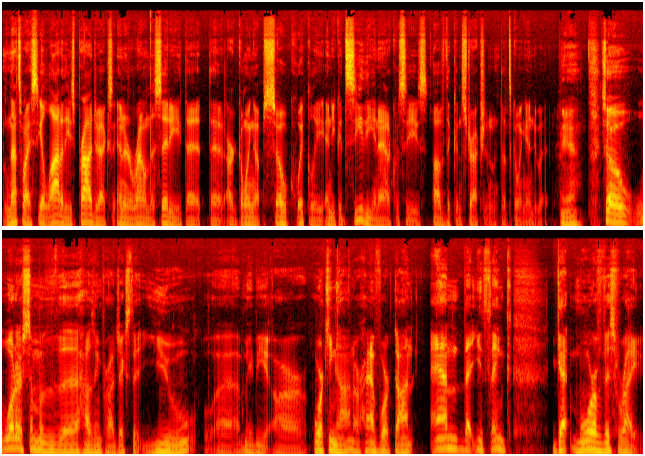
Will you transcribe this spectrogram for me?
and that's why I see a lot of these projects in and around the city that that are going up so quickly, and you could see the inadequacies of the construction that's going into it. Yeah. So, what are some of the housing projects that you uh, maybe are working on or have worked on, and that you think get more of this right?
